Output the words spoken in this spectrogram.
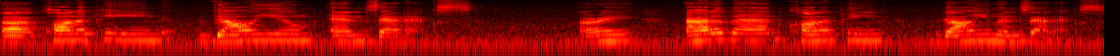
uh, Klonopin, Valium, and Xanax. All right, Ativan, Klonopin, Valium, and Xanax.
